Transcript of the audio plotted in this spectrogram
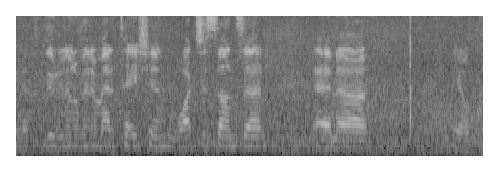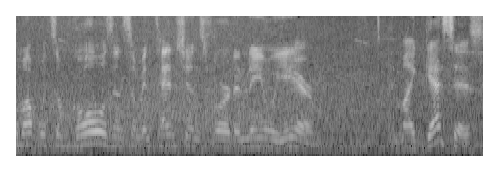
you know, to do a little bit of meditation, watch the sunset, and uh, you know, come up with some goals and some intentions for the new year. And my guess is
